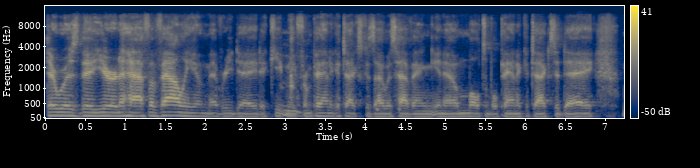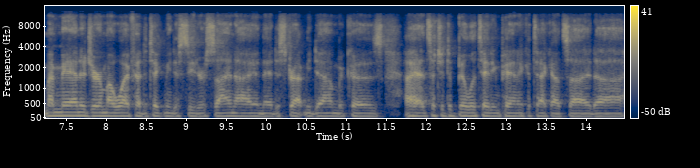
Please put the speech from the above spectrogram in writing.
there was the year and a half of Valium every day to keep me mm. from panic attacks because I was having, you know, multiple panic attacks a day. My manager, and my wife had to take me to Cedar Sinai and they had to strap me down because I had such a debilitating panic attack outside uh,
